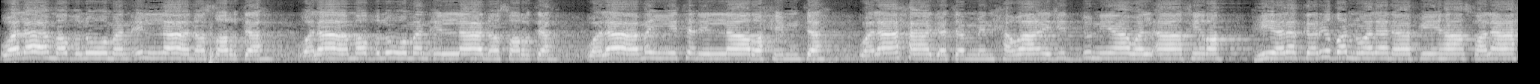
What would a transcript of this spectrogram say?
ولا مظلوما إلا نصرته ولا مظلوما إلا نصرته ولا ميتا إلا رحمته ولا حاجة من حوائج الدنيا والآخرة هي لك رضا ولنا فيها صلاح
